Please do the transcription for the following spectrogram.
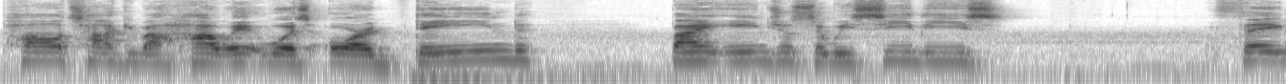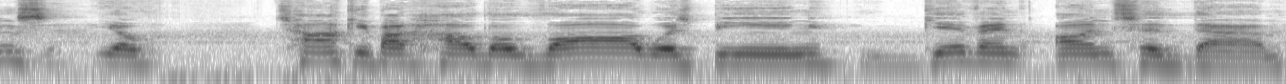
Paul talking about how it was ordained by angels. So we see these things, you know, talking about how the law was being given unto them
